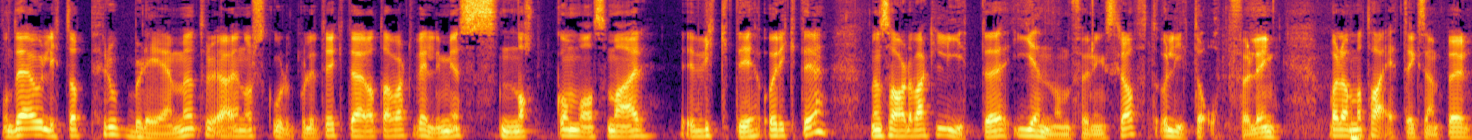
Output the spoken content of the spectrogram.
Og det er jo litt av problemet tror jeg, i norsk skolepolitikk. Det er at det har vært veldig mye snakk om hva som er viktig og riktig, men så har det vært lite gjennomføringskraft og lite oppfølging. Bare La meg ta ett eksempel.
